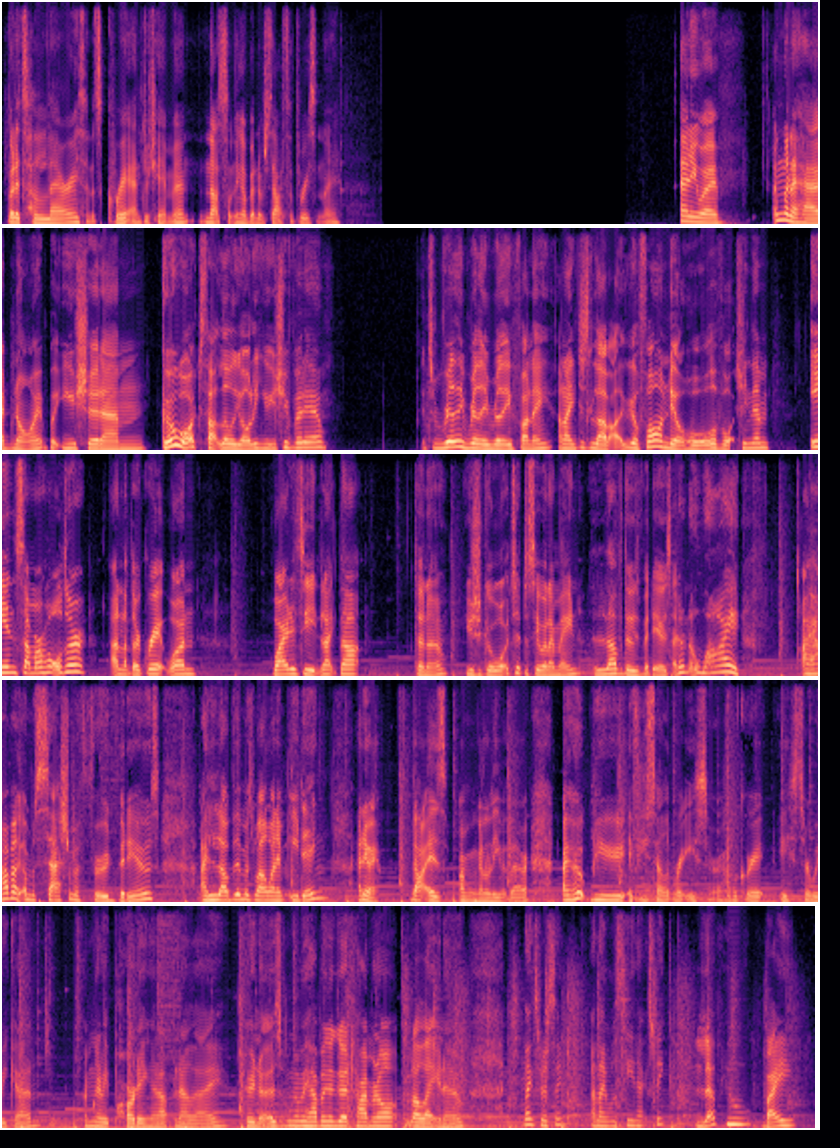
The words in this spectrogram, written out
But it's hilarious and it's great entertainment. And that's something I've been obsessed with recently. Anyway, I'm gonna head now, but you should um go watch that Lil Yachty YouTube video. It's really, really, really funny, and I just love. You'll fall into a hole of watching them. Ian Somerhalder, another great one. Why does he eat like that? Don't know. You should go watch it to see what I mean. love those videos. I don't know why. I have like an obsession with food videos. I love them as well when I'm eating. Anyway, that is I'm gonna leave it there. I hope you if you celebrate Easter, have a great Easter weekend. I'm gonna be partying it up in LA. Who knows if I'm gonna be having a good time or not, but I'll let you know. Thanks for listening, and I will see you next week. Love you. Bye.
